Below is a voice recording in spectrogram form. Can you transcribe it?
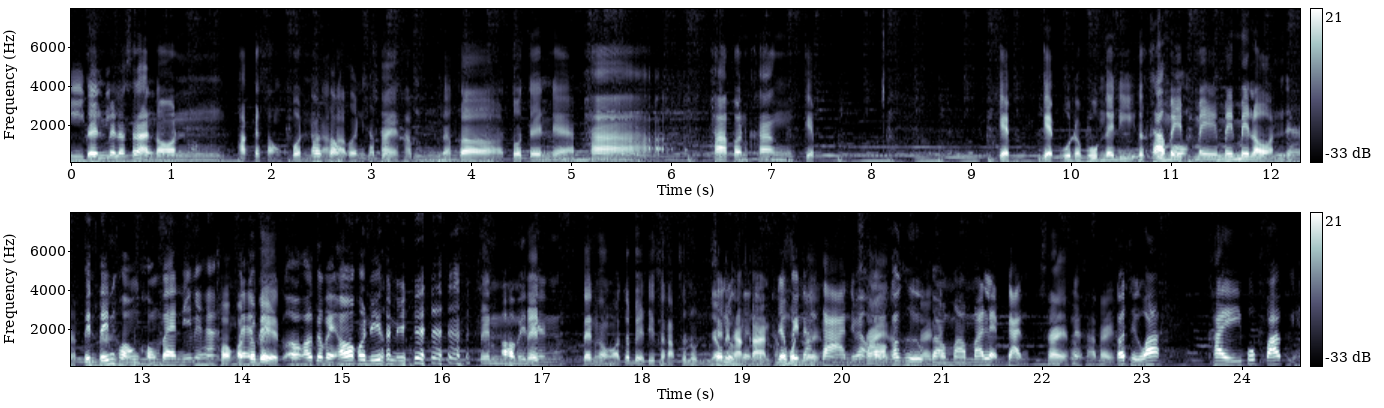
พี่ เต็นท์เป็นลักษณะนอนพักได้สองคนนะก็คสองรับคนครับใช่ครับ อืม แล้วก็ตัวเต็นท์เนี่ยผ้าผ้าค่อนข้างเก็บ เก็บเก็บอุณหภูมิได้ดีก็คือไม่ไม่ไม่ไม่ร้อน นะครับเป็นเต็นท์ของของแบรนด์นี้ไหมฮะของ Autobase อ๋อออโตเบสอ๋อคนนี้คนนี้ เป็นอ๋อเป็นเม็ดเต็นท์ เต็นท์ของออโตเบสที่สนับสนุนอย่างเป็นทางการทั้ยังงหมเป็ดนเลทาย งการใช่ไหมใช่อ๋อครับก็คือใช่ครัมาบ มามาแลบกันใช่ครับนะครับใช่คก็รับ ถือว่าใครปุ๊บปั๊บแค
